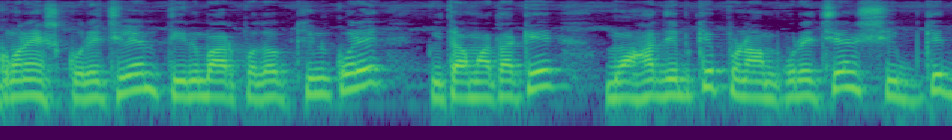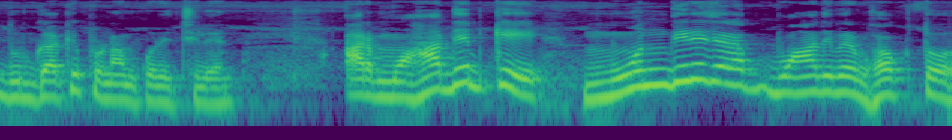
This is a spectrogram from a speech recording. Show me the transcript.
গণেশ করেছিলেন, তিনবার প্রদক্ষিণ করে পিতামাতাকে মহাদেবকে প্রণাম করেছিলেন, শিবকে দুর্গাকে প্রণাম করেছিলেন। আর মহাদেবকে মন্দিরে যারা মহাদেবের ভক্ত,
